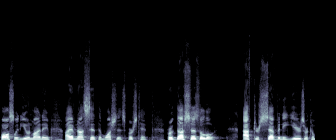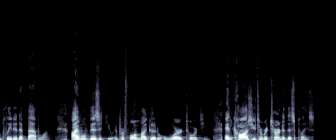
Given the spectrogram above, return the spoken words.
falsely to you in my name. I have not sent them. Watch this, verse 10. For thus says the Lord, after 70 years are completed at Babylon, I will visit you and perform my good word towards you and cause you to return to this place.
